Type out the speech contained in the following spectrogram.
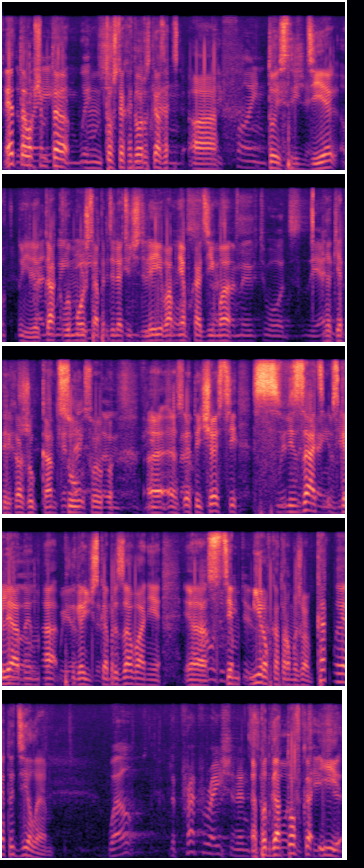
Это, в общем-то, то, что я хотел рассказать о той среде, или как вы можете определять учителей. Вам необходимо, как я перехожу к концу своего, э, этой части, связать взгляды на педагогическое образование с тем миром, в котором мы живем. Как мы это делаем? Подготовка и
